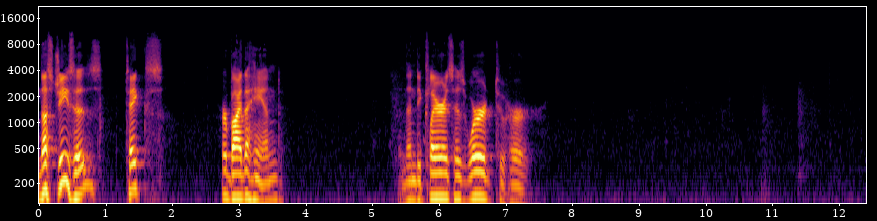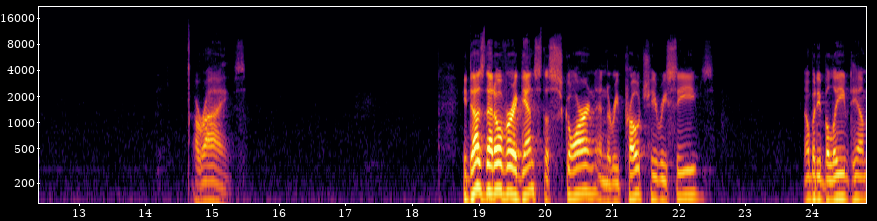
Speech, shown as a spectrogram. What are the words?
Thus, Jesus takes her by the hand and then declares his word to her. Arise. He does that over against the scorn and the reproach he receives. Nobody believed him.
